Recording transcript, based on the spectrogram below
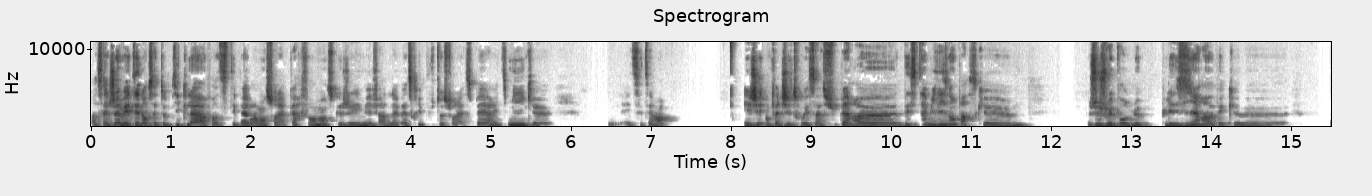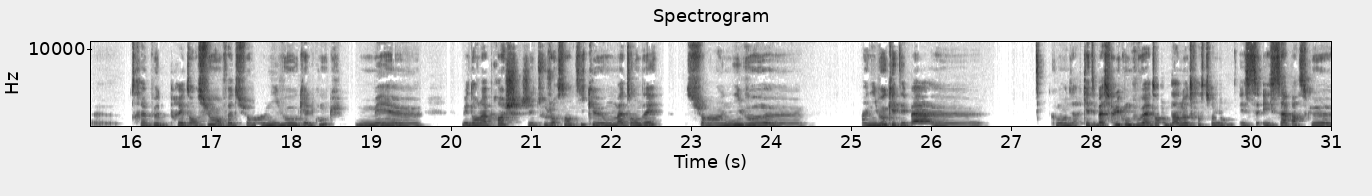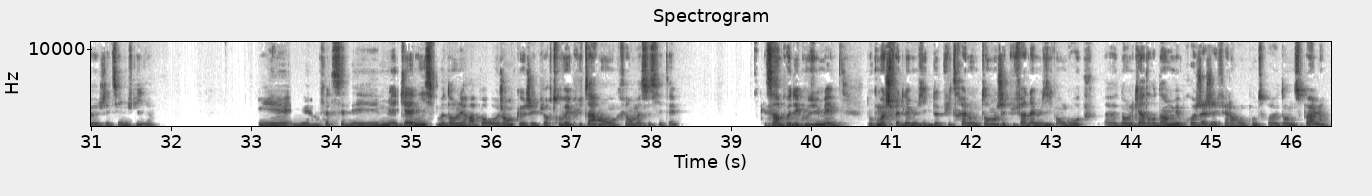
Enfin, ça n'a jamais été dans cette optique-là. Enfin, c'était pas vraiment sur la performance que j'ai aimé faire de la batterie, plutôt sur l'aspect rythmique, etc. Et en fait, j'ai trouvé ça super euh, déstabilisant parce que je jouais pour le plaisir avec euh, euh, très peu de prétention en fait sur un niveau quelconque, mais dans l'approche, j'ai toujours senti qu'on m'attendait sur un niveau un niveau qui n'était pas comment dire, qui pas celui qu'on pouvait attendre d'un autre instrument. Et ça parce que j'étais une fille. Et, en fait, c'est des mécanismes dans les rapports aux gens que j'ai pu retrouver plus tard en créant ma société. C'est un peu décousu, mais donc moi je fais de la musique depuis très longtemps. J'ai pu faire de la musique en groupe. Euh, dans le cadre d'un de mes projets, j'ai fait la rencontre d'Hans Paul,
